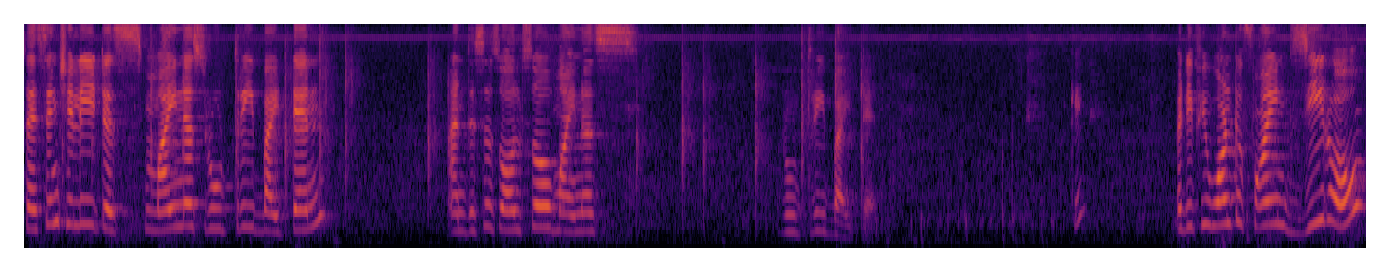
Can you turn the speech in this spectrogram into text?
so, essentially it is minus root 3 by 10 and this is also minus root 3 by 10. Okay. But if you want to find 0,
